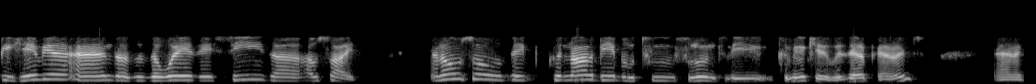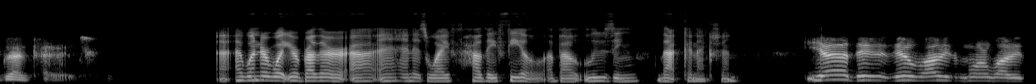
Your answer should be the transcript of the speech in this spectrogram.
behavior and the, the way they see the outside. And also, they could not be able to fluently communicate with their parents and grandparents. I I wonder what your brother uh, and his wife, how they feel about losing that connection. Yeah, they, they're worried, more worried,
